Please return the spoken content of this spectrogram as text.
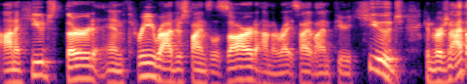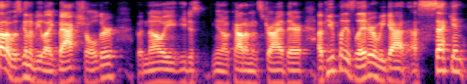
On a huge third and three, Rodgers finds Lazard on the right sideline for a huge conversion. I thought it was going to be like back shoulder, but no, he, he just you know caught him in stride there. A few plays later, we got a second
